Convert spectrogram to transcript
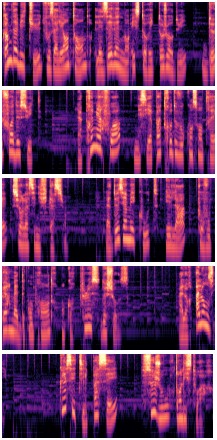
Comme d'habitude, vous allez entendre les événements historiques d'aujourd'hui deux fois de suite. La première fois, n'essayez pas trop de vous concentrer sur la signification. La deuxième écoute est là pour vous permettre de comprendre encore plus de choses. Alors allons-y. Que s'est-il passé ce jour dans l'histoire?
